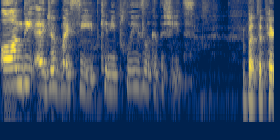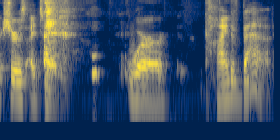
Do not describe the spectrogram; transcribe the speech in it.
on the edge of my seat. Can you please look at the sheets? But the pictures I took were kind of bad.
